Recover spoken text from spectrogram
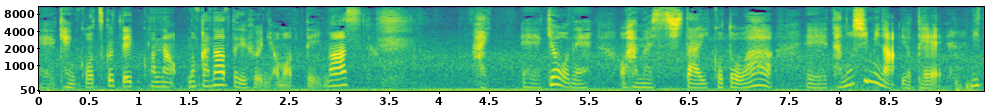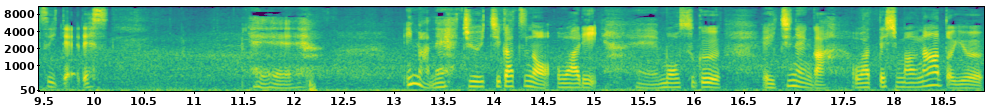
え健康を作っていくのかなというふうに思っています。えー今日ねお話ししたいことは、えー楽しみな予定についてです、えー今ね11月の終わり、えーもうすぐ1年が終わってしまうなという、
